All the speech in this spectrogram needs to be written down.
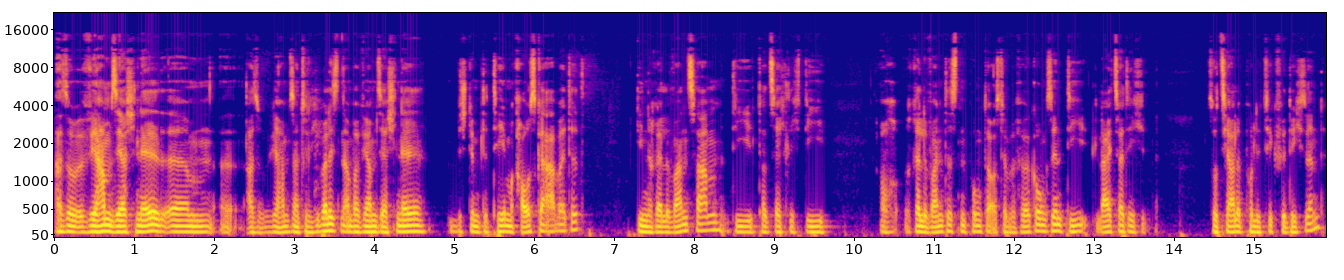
Also wir haben sehr schnell, ähm, äh, also wir haben es natürlich überlesen, aber wir haben sehr schnell bestimmte Themen rausgearbeitet, die eine Relevanz haben, die tatsächlich die auch relevantesten Punkte aus der Bevölkerung sind, die gleichzeitig soziale Politik für dich sind.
